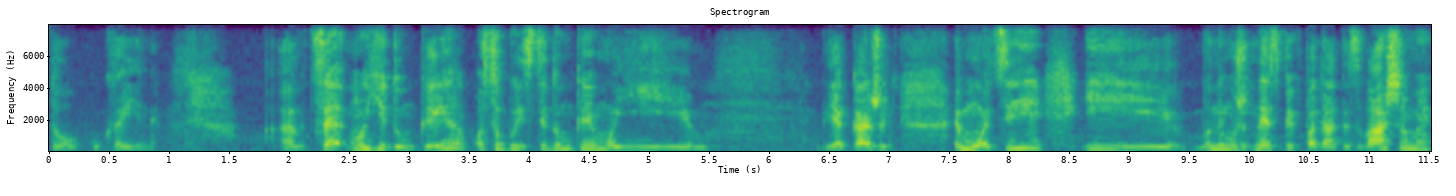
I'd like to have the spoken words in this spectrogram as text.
до України. Е, Це мої думки, особисті думки, мої, як кажуть, емоції, і вони можуть не співпадати з вашими.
